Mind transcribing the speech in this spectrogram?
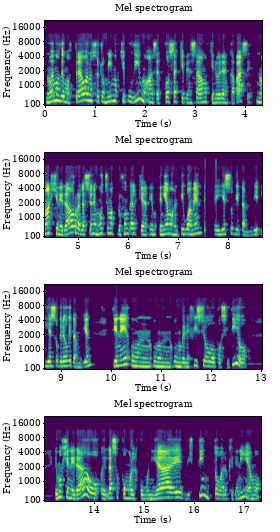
no hemos demostrado a nosotros mismos que pudimos hacer cosas que pensábamos que no eran capaces. No ha generado relaciones mucho más profundas de las que teníamos antiguamente y eso, que también, y eso creo que también tiene un, un, beneficio positivo. Hemos generado eh, lazos como las comunidades distintos a los que teníamos.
